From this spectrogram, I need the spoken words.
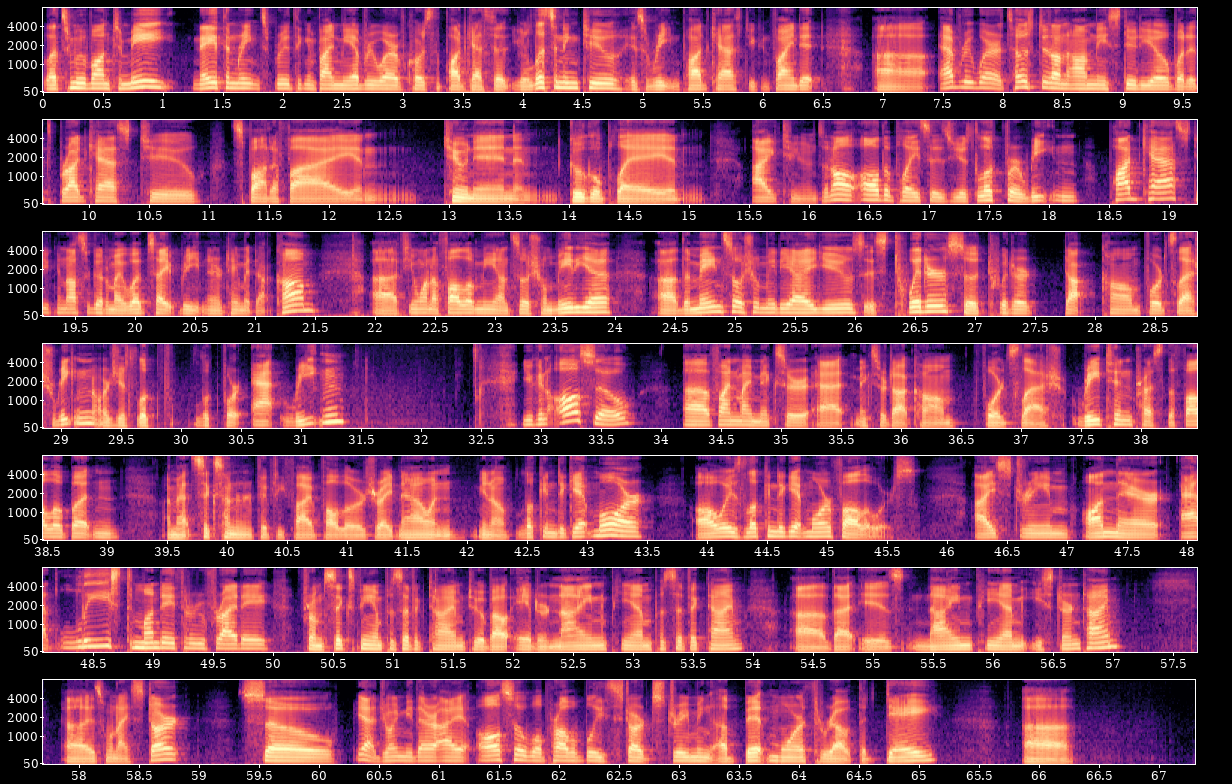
let's move on to me, Nathan Reetin Spruth. You can find me everywhere. Of course, the podcast that you're listening to is Reetin Podcast. You can find it uh, everywhere. It's hosted on Omny Studio, but it's broadcast to Spotify and TuneIn and Google Play and iTunes and all, all the places. You just look for Reetin Podcast. You can also go to my website, ReetinEntertainment.com. Uh, if you want to follow me on social media, uh, the main social media I use is Twitter, so twitter.com forward slash Reetin, or just look look for at Reetin. You can also uh, find my mixer at mixer.com forward slash Reetin. Press the follow button. I'm at 655 followers right now, and you know, looking to get more. Always looking to get more followers. I stream on there at least Monday through Friday from 6 p.m. Pacific time to about 8 or 9 p.m. Pacific time. Uh, that is 9 p.m. Eastern time, uh, is when I start. So, yeah, join me there. I also will probably start streaming a bit more throughout the day. Uh,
